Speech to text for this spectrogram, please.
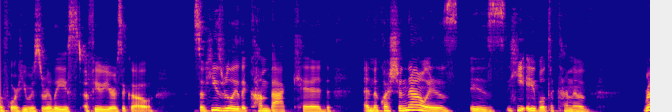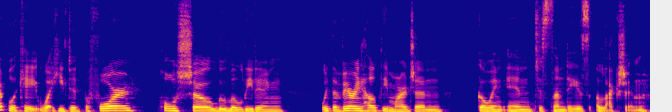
before he was released a few years ago. So he's really the comeback kid. And the question now is is he able to kind of replicate what he did before? Polls show Lula leading with a very healthy margin going into Sunday's election.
